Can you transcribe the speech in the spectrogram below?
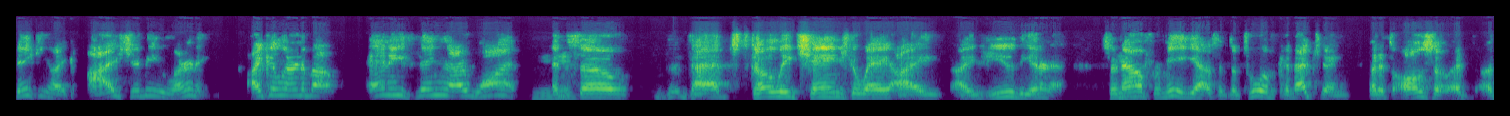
thinking, like, I should be learning. I can learn about anything that I want. Mm-hmm. And so that's totally changed the way I, I view the internet. So now for me, yes, it's a tool of connection, but it's also a, a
